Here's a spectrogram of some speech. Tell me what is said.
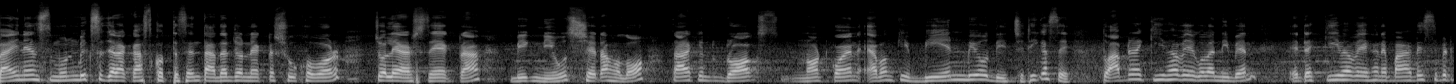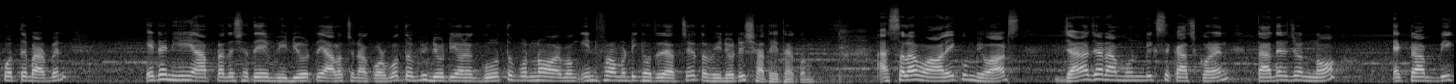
বাইন্যান্স মুনবিক্সে যারা কাজ করতেছেন, তাদের জন্য একটা সুখবর চলে আসছে, একটা বিগ নিউজ সেটা হলো তারা কিন্তু ডগস নট কয়েন এবং কি বিএনবিও দিচ্ছে, ঠিক আছে? তো আপনারা কীভাবে এগুলো নেবেন? এটা কীভাবে এখানে পার্টিসিপেট করতে পারবেন? এটা নিয়েই আপনাদের সাথে ভিডিওতে আলোচনা করব। তো ভিডিওটি অনেক গুরুত্বপূর্ণ এবং ইনফরমেটিভ হতে যাচ্ছে, তো ভিডিওটির সাথেই থাকুন। আসসালামু আলাইকুম ভিউয়ার্স যারা যারা মুনবিক্সে কাজ করেন, তাদের জন্য একটা বিগ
